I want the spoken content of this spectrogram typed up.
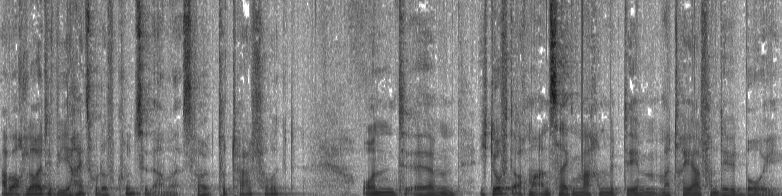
Aber auch Leute wie Heinz-Rudolf Kunze damals, war total verrückt. Und ähm, ich durfte auch mal Anzeigen machen mit dem Material von David Bowie.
